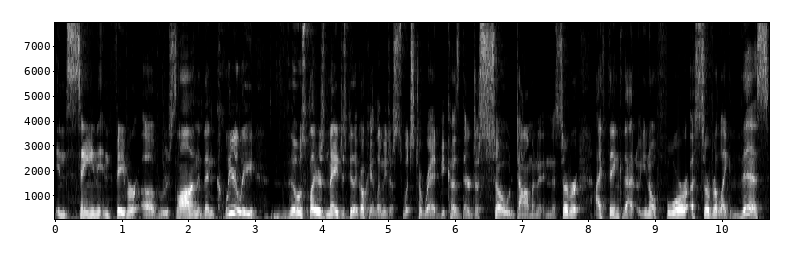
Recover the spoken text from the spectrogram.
insane in favor of Ruslan then clearly those players may just be like okay let me just switch to red because they're just so dominant in the server. I think that you know for a server like this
